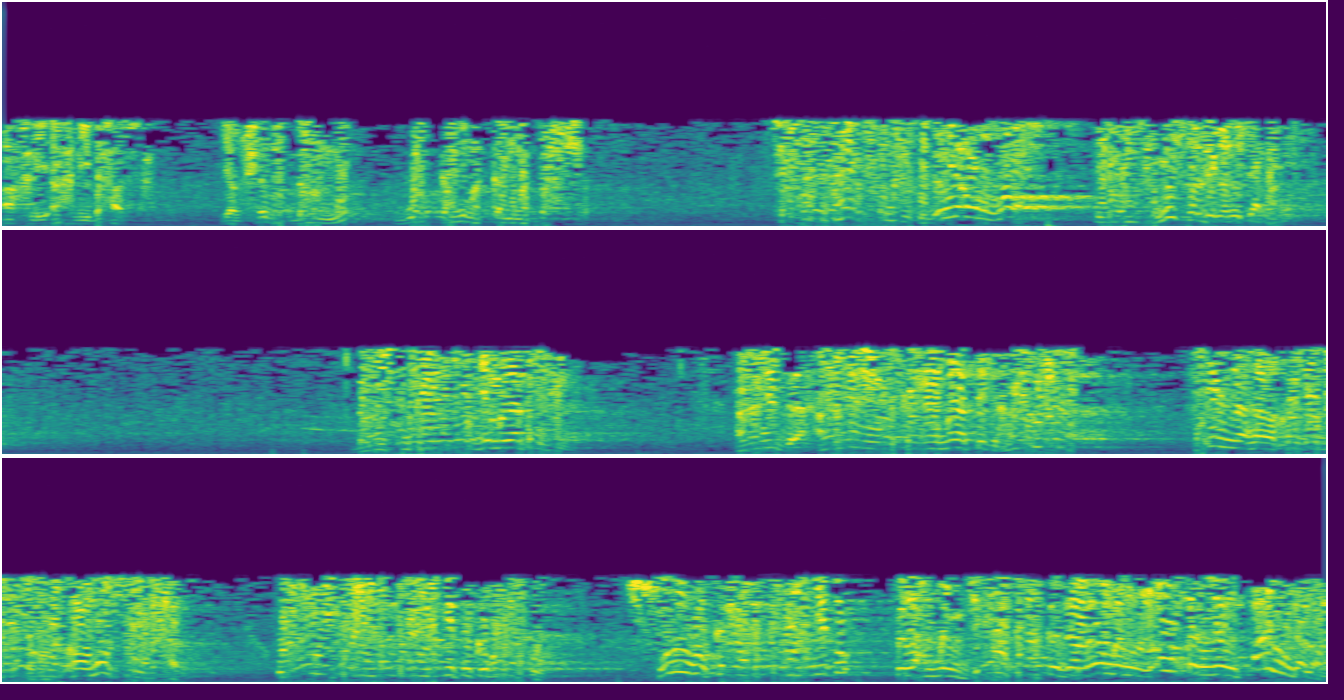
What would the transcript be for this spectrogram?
ahli-ahli bahasa yang hebat dalam membuat kalimat-kalimat dahsyat. Saya akan mendengar sama itu demi Allah tidak semisal dengan ucapan. Dan sebenarnya dia mengatakan, "A'idha 'alayya kalimatik hadhihi فإنها قد بلغنا قاموس البحر Ulangi kalimat-kalimat itu kepadaku. Sungguh kalimat-kalimat itu telah menjangkau kedalaman lautan yang paling dalam.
